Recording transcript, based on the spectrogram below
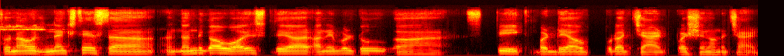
So now next is uh, Nandgaon voice. They are unable to uh, speak, but they have put a chat question on the chat.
